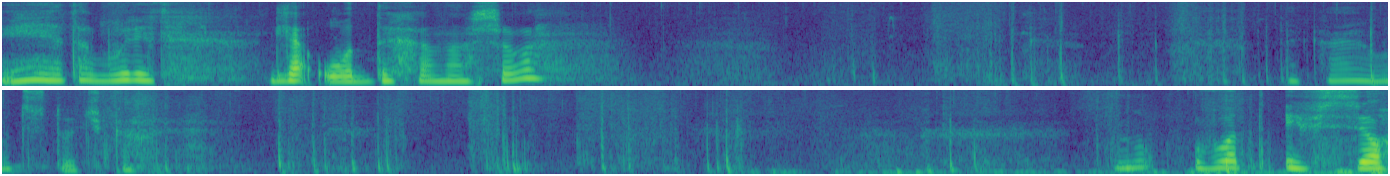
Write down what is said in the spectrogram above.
И это будет для отдыха нашего. Такая вот штучка. Ну, вот и все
